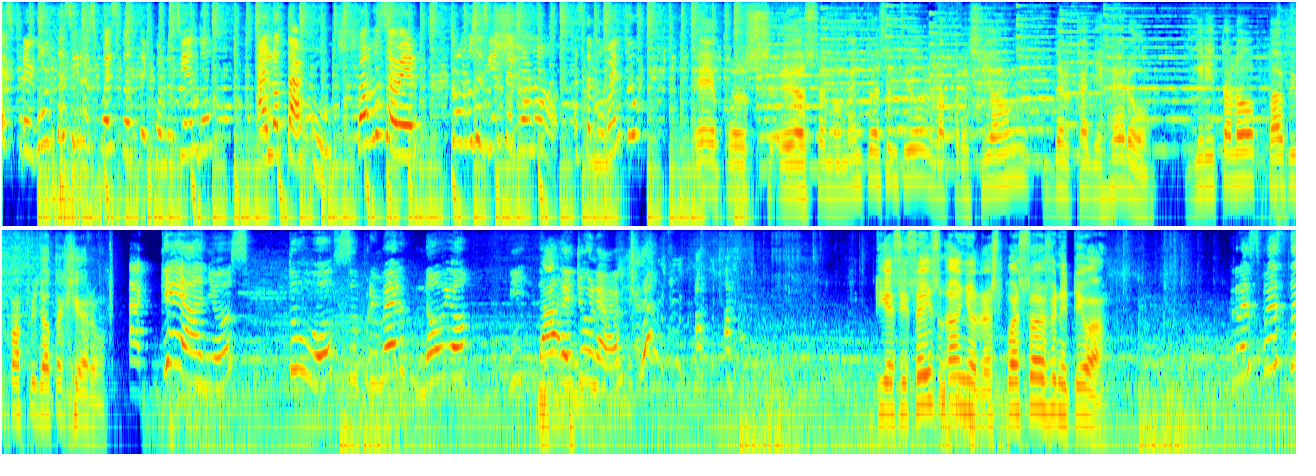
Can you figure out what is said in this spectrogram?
es preguntas y respuestas de conociendo al otaku. Vamos a ver cómo se siente Rono hasta el momento. Eh, pues eh, hasta el momento he sentido la presión del callejero. Grítalo, papi, papi, yo te quiero. ¿A qué años tuvo su primer novio Mi- ah, eh, Yuna? 16 años, respuesta definitiva. Respuesta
